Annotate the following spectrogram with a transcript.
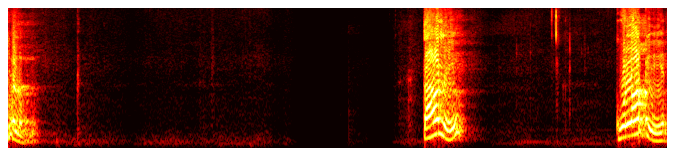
চলো। তাহলে কোলকের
